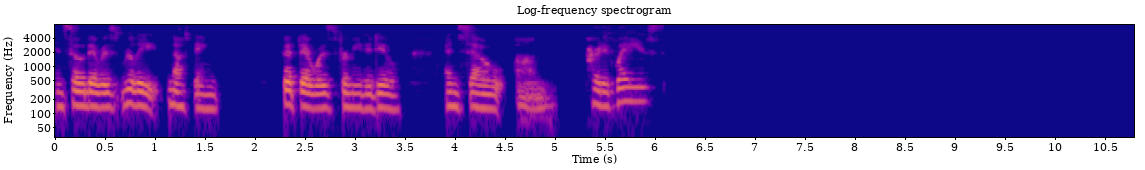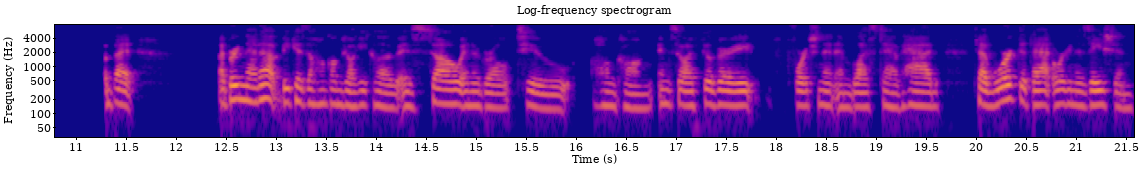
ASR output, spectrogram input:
And so there was really nothing that there was for me to do. And so um, parted ways. But I bring that up because the Hong Kong Jockey Club is so integral to Hong Kong. And so I feel very fortunate and blessed to have had, to have worked at that organization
